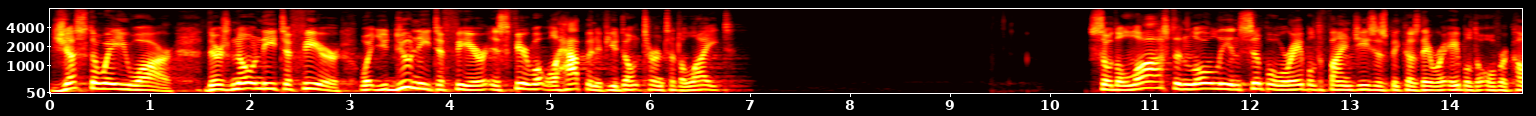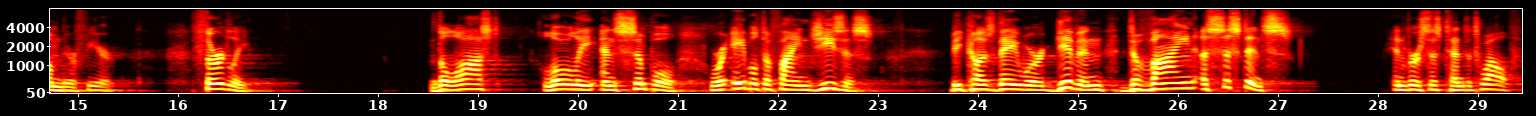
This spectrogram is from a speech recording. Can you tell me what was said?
just the way you are. There's no need to fear. What you do need to fear is fear what will happen if you don't turn to the light. So the lost and lowly and simple were able to find Jesus because they were able to overcome their fear. Thirdly, the lost, lowly, and simple were able to find Jesus because they were given divine assistance in verses 10 to 12.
